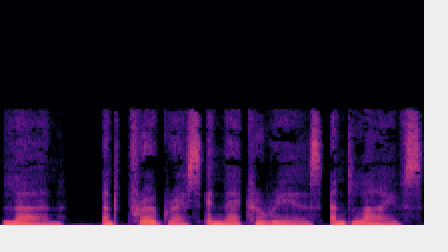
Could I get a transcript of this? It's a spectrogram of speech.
learn, and progress in their careers and lives.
